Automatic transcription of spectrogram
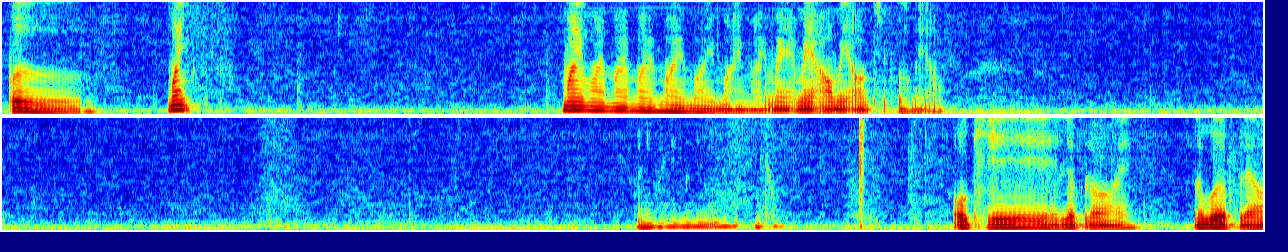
เปอร์ไม่ไม่ไม่ไม่ไม่ไม่ไม่ไม่ไม่ไม่ไม่เอาไม่เอาคีปเปอร์ไม่เอาโอเค เรียบร้อยระเบิดแล้ว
